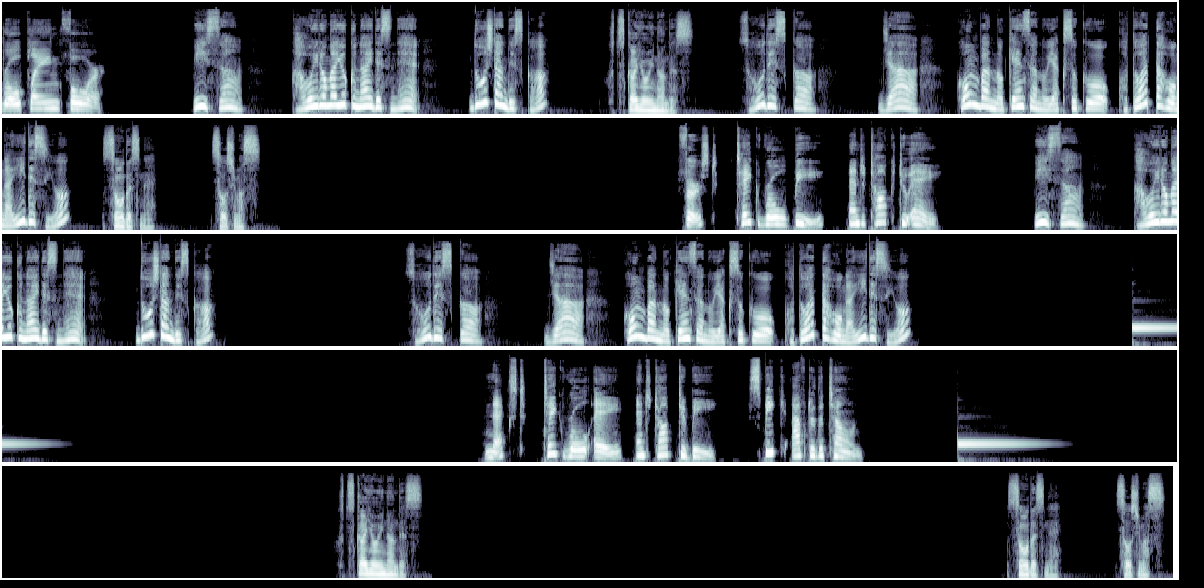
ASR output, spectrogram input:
Role-playing 4. B さん、顔色が良くないですね。どうしたんですか？二日酔いなんです。そうですか。じゃあ、今晩の検査の約束を断った方がいいですよ。そうですね。そうします。First, take role B and talk to A. B さん、顔色が良くないですね。どうしたんですか？そうですか。じゃあ、今晩の検査の約束を断った方がいいですよ。Next, take role A and talk to B. Speak after the tone. 二日酔いなんです。そうですね。そうします。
